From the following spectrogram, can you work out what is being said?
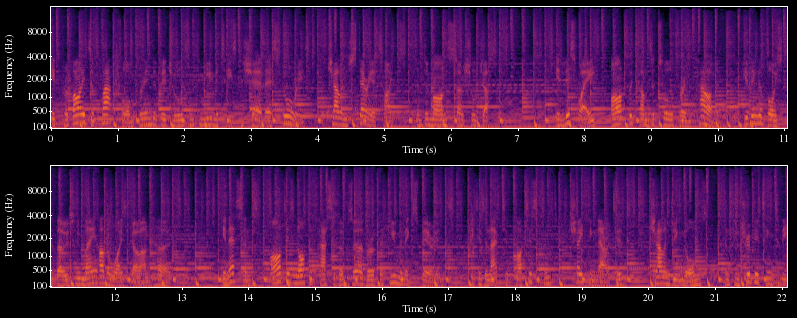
It provides a platform for individuals and communities to share their stories, challenge stereotypes, and demand social justice. In this way, art becomes a tool for empowerment, giving a voice to those who may otherwise go unheard. In essence, art is not a passive observer of the human experience, it is an active participant, shaping narratives, challenging norms, and contributing to the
